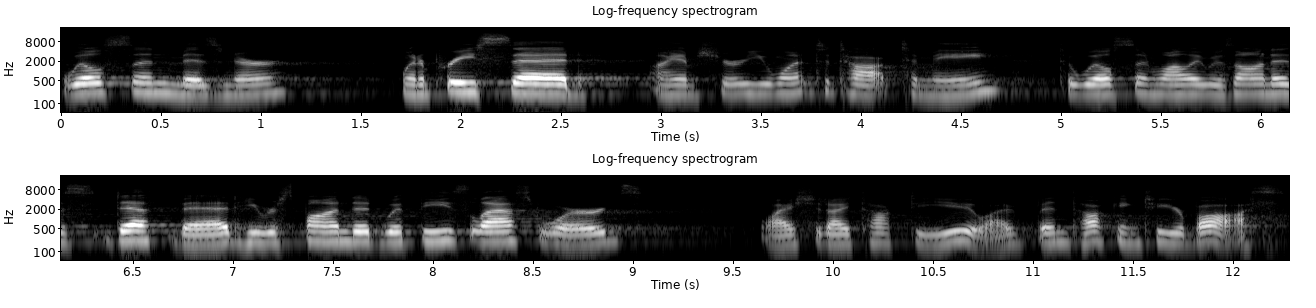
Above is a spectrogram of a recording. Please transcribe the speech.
Wilson Mizner, when a priest said, I am sure you want to talk to me, to Wilson while he was on his deathbed, he responded with these last words Why should I talk to you? I've been talking to your boss.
